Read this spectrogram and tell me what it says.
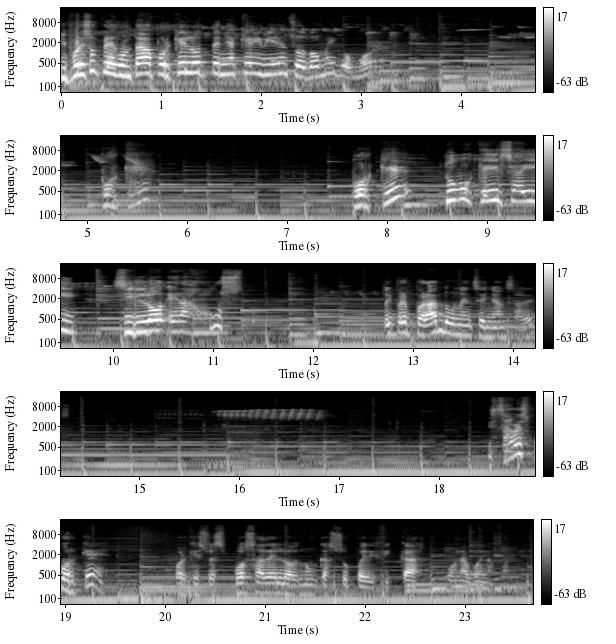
Y por eso preguntaba, ¿por qué Lot tenía que vivir en Sodoma y Gomorra? ¿Por qué? ¿Por qué tuvo que irse ahí si Lot era justo? Estoy preparando una enseñanza de esto. ¿Y sabes por qué? Porque su esposa de Lot nunca supo edificar una buena familia.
